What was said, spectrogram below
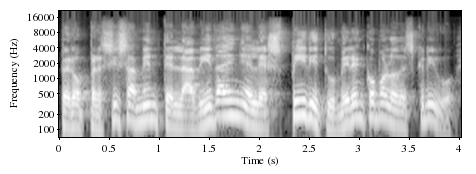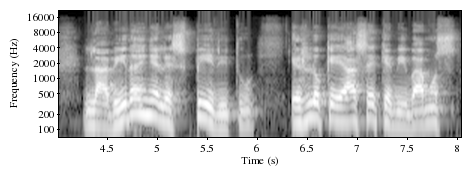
pero precisamente la vida en el espíritu, miren cómo lo describo, la vida en el espíritu es lo que hace que vivamos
